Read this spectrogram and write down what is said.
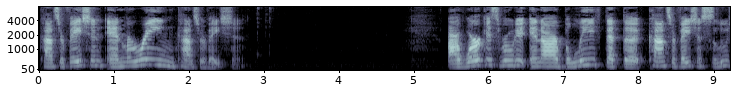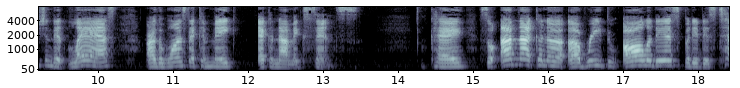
conservation and marine conservation. Our work is rooted in our belief that the conservation solution that lasts are the ones that can make economic sense. Okay, so I'm not gonna uh, read through all of this, but it is. Te-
